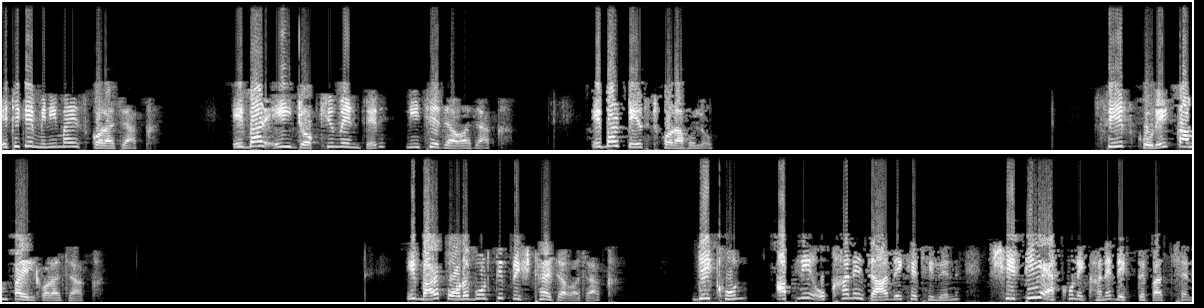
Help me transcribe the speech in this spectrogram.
এটিকে মিনিমাইজ করা যাক। এবার এই ডকুমেন্ট এর নীচে যাওয়া যাক। এবার পেস্ট করা হল। সেভ করে কম্পাইল করা যাক। এবার পরবর্তী পৃষ্ঠায় যাওয়া যাক। দেখুন, আপনি ওখানে যা দেখেছিলেন সেটিই এখন এখানে দেখতে পাচ্ছেন।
